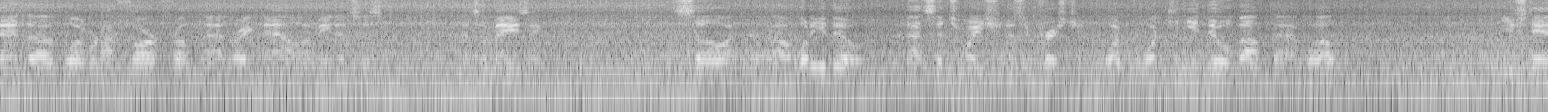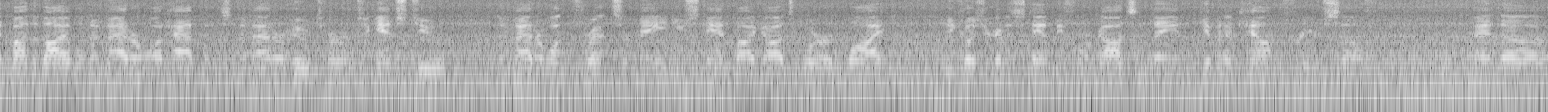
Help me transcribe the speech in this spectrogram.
And uh, boy, we're not far from that right now. I mean, it's just, it's amazing. So, uh, what do you do in that situation as a Christian? What what can you do about that? Well, you stand by the Bible no matter what happens, no matter who turns against you, no matter what threats are made. You stand by God's word. Why? Because you're going to stand before God someday and give an account for yourself. And uh,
